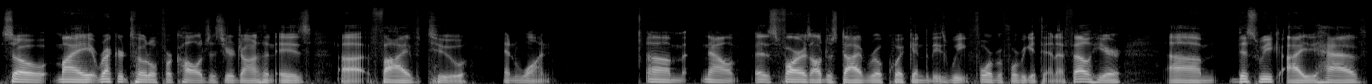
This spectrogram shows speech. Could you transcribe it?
So my record total for college this year, Jonathan, is uh, five, two, and one. Um, now, as far as I'll just dive real quick into these week four before we get to NFL here. Um, this week I have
